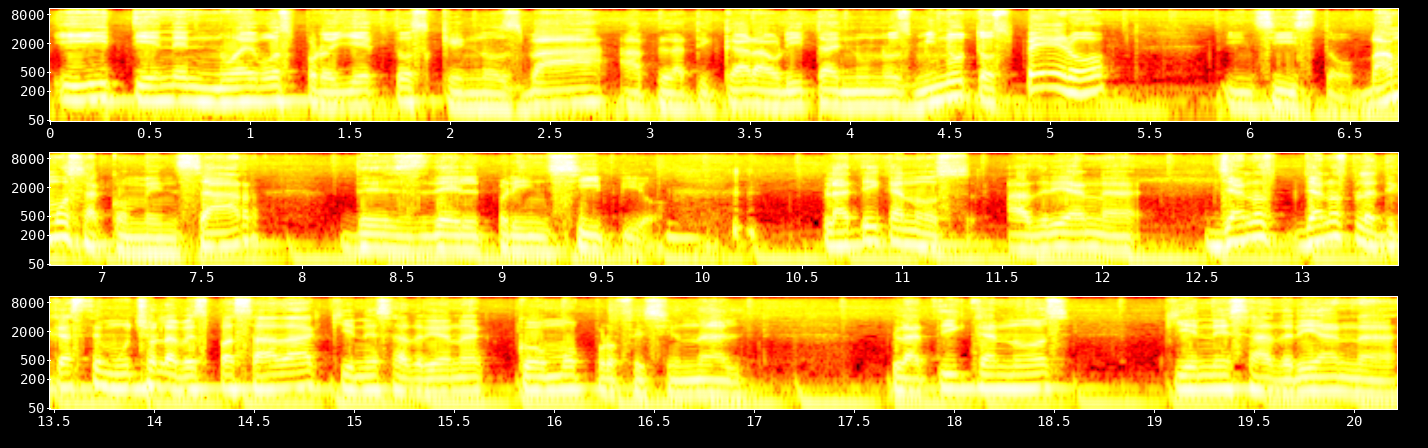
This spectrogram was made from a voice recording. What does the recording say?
y tiene nuevos proyectos que nos va a platicar ahorita en unos minutos. Pero, insisto, vamos a comenzar desde el principio. Platícanos, Adriana. Ya nos, ya nos platicaste mucho la vez pasada quién es Adriana como profesional. Platícanos quién es Adriana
